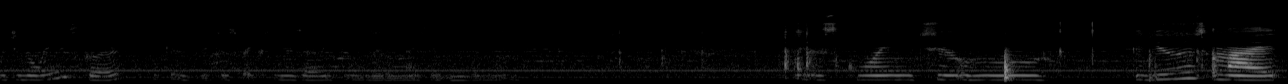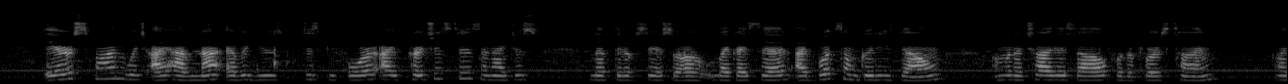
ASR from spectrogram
Which in a way is good because it just like smears everything really nice and evenly. Just going to use my Airspun, which I have not ever used this before. I purchased this and I just left it upstairs. So, like I said, I brought some goodies down. I'm going to try this out for the first time. I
